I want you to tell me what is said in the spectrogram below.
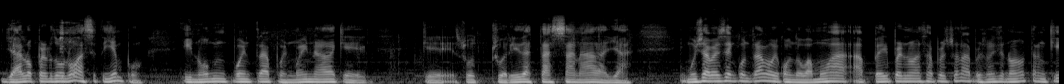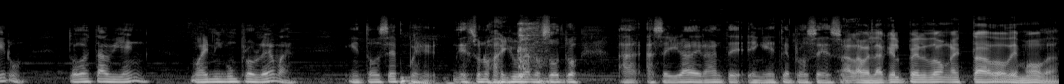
ya lo perdonó hace tiempo y no encuentra, pues no hay nada que, su, herida está sanada ya. Y muchas veces encontramos que cuando vamos a, a, pedir perdón a esa persona, la persona dice, no, no, tranquilo, todo está bien, no hay ningún problema. Y entonces, pues eso nos ayuda a nosotros a, seguir adelante en este proceso. Ah, la verdad que el perdón ha estado de moda.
